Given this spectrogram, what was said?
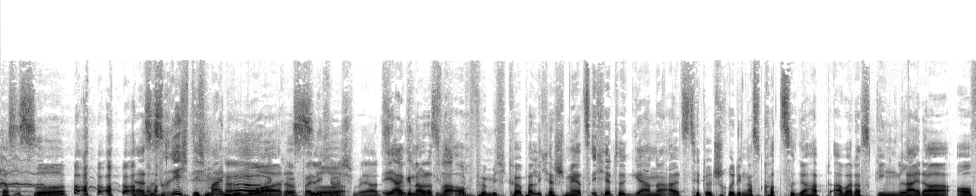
Das ist so, das ist richtig mein Humor. Ah, körperlicher so, Schmerz, Ja, genau, das war auch für mich körperlicher Schmerz. Ich hätte gerne als Titel Schrödingers Kotze gehabt, aber das ging leider auf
